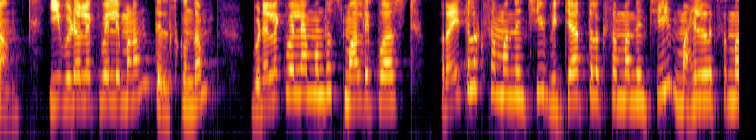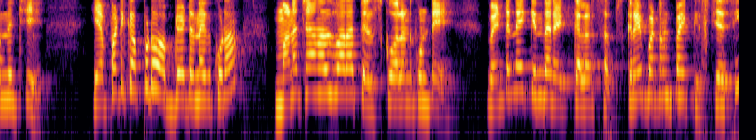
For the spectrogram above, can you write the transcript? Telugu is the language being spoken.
ఈ వీడియోలోకి వెళ్ళి మనం తెలుసుకుందాం. వీడియోలోకి వెళ్ళే ముందు స్మాల్ రిక్వెస్ట్ రైతులకు సంబంధించి విద్యార్థులకు సంబంధించి మహిళలకు సంబంధించి ఎప్పటికప్పుడు అప్డేట్ అనేది కూడా మన ఛానల్ ద్వారా తెలుసుకోవాలనుకుంటే వెంటనే కింద రెడ్ కలర్ సబ్స్క్రైబ్ బటన్పై క్లిక్ చేసి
